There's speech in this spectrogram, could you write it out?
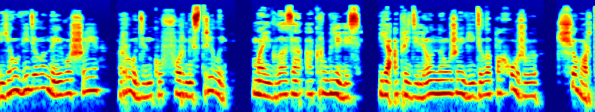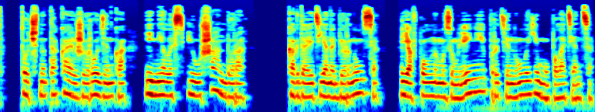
и я увидела на его шее родинку в форме стрелы. Мои глаза округлились. Я определенно уже видела похожую. Черт! Точно такая же родинка имелась и у Шандора. Когда Этьен обернулся, я в полном изумлении протянула ему полотенце.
